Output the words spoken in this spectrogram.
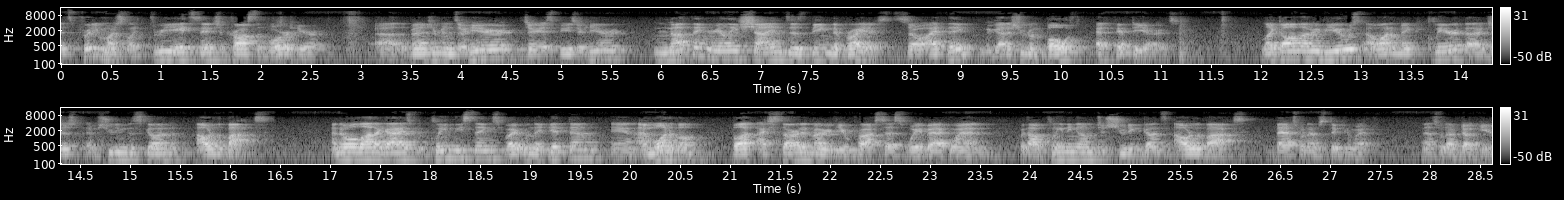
it's pretty much like 3 eighths inch across the board here. Uh, the Benjamins are here, JSBs are here. Nothing really shines as being the brightest, so I think we got to shoot them both at 50 yards. Like all my reviews, I want to make it clear that I just am shooting this gun out of the box. I know a lot of guys would clean these things right when they get them, and I'm one of them, but I started my review process way back when without cleaning them, just shooting guns out of the box, that's what I'm sticking with. That's what I've done here.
